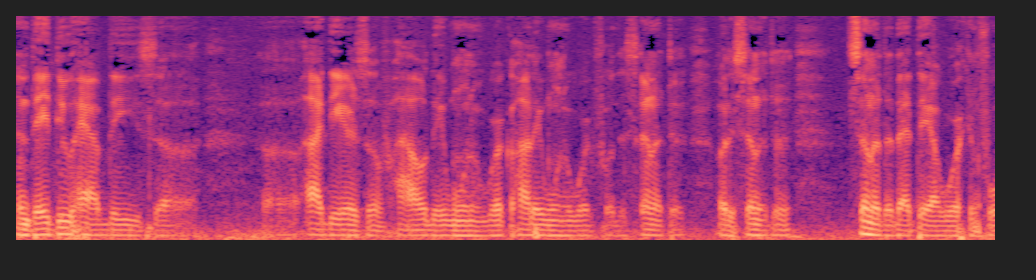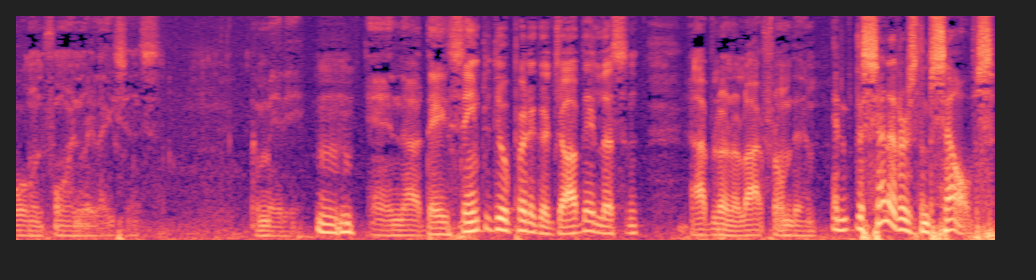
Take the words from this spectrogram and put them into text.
and they do have these uh, ideas of how they want to work or how they want to work for the senator or the senator senator that they are working for on foreign relations committee, mm-hmm. and uh, they seem to do a pretty good job. They listen. I've learned a lot from them. And the senators themselves,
